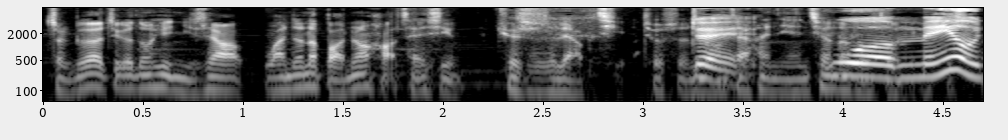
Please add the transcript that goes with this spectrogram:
整个这个东西你是要完整的保证好才行，确实是了不起，就是能在很年轻的时候我没有，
